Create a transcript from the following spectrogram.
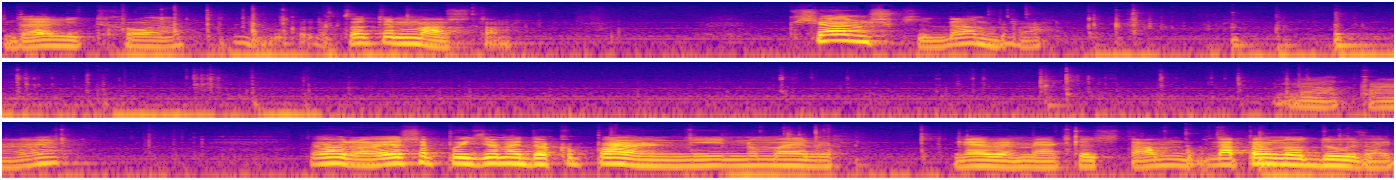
Delete home. W ogóle, co ty masz tam? Książki, dobra. Okej. Dobra, jeszcze pójdziemy do kopalni numer, nie wiem, jakieś tam, na pewno dłużej.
